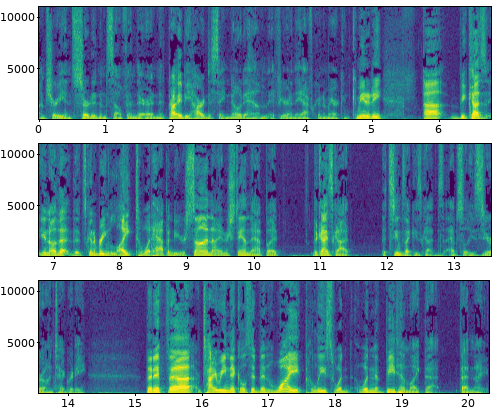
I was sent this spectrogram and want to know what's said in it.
I'm sure he inserted himself in there. And it'd probably be hard to say no to him if you're in the African American community. Uh, because you know that that's going to bring light to what happened to your son. I understand that, but the guy's got. It seems like he's got absolutely zero integrity. That if uh, Tyre Nichols had been white, police would wouldn't have beat him like that that night.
